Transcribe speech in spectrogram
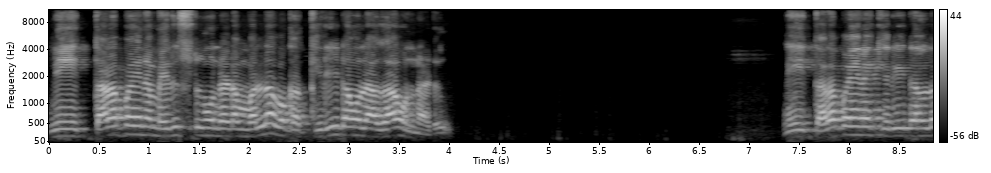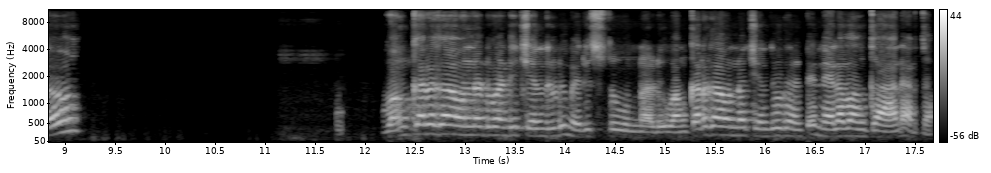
నీ తలపైన మెరుస్తూ ఉండడం వల్ల ఒక కిరీటం లాగా ఉన్నాడు. నీ తలపైన కిరీటంలో వంకరగా ఉన్నటువంటి చంద్రుడు మెరుస్తూ ఉన్నాడు. వంకరగా ఉన్న చంద్రుడు అంటే నెలవంక అని అర్థం.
